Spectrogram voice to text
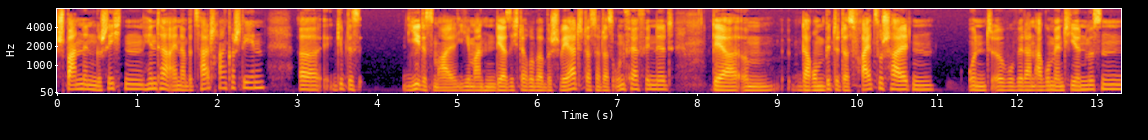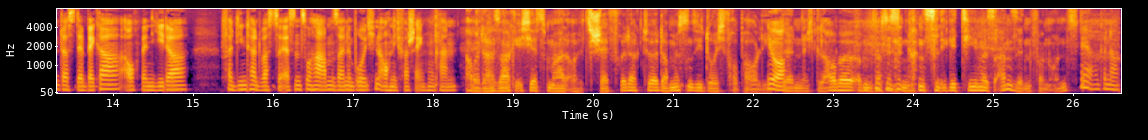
spannenden Geschichten hinter einer Bezahlschranke stehen, äh, gibt es jedes Mal jemanden, der sich darüber beschwert, dass er das unfair findet, der ähm, darum bittet, das freizuschalten und äh, wo wir dann argumentieren müssen, dass der Bäcker, auch wenn jeder verdient hat, was zu essen zu haben, seine Brötchen auch nicht verschenken kann. Aber da sage ich jetzt mal als Chefredakteur, da müssen Sie durch, Frau Pauli. Ja. Denn ich glaube, ähm, das ist ein ganz legitimes Ansinnen von uns. Ja, genau.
